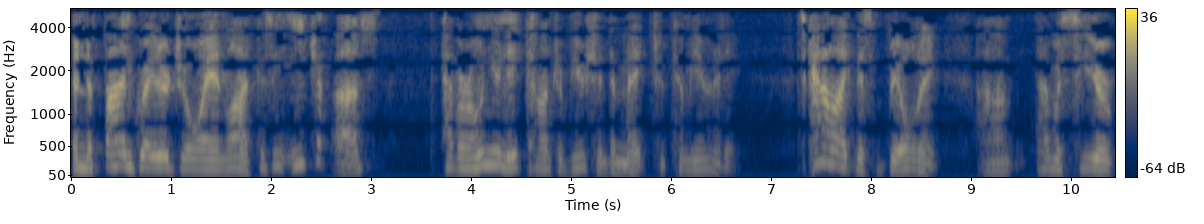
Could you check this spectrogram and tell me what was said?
and to find greater joy in life. Because each of us have our own unique contribution to make to community. It's kind of like this building. Um, I was here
